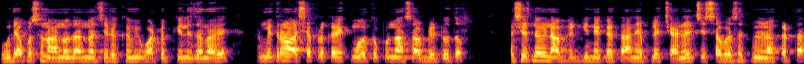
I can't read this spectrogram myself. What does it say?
उद्यापासून अनुदानाची रक्कम ही वाटप केली जाणार आहे. तर मित्रांनो अशा प्रकारे एक महत्त्वपूर्ण असं अपडेट होतं. असेच नवीन अपडेट घेण्याकरता आणि आपल्या चॅनलचे सभासद मिळण्याकरता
